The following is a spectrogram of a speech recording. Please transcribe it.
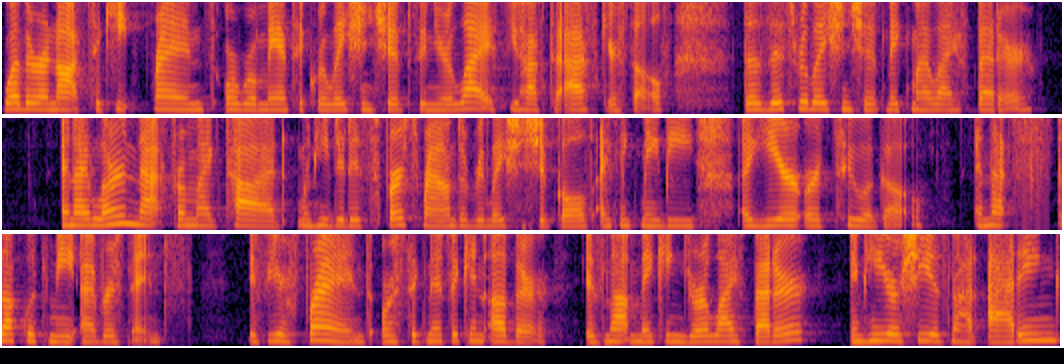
whether or not to keep friends or romantic relationships in your life, you have to ask yourself, does this relationship make my life better? And I learned that from Mike Todd when he did his first round of relationship goals, I think maybe a year or two ago. And that stuck with me ever since. If your friend or significant other is not making your life better, and he or she is not adding,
